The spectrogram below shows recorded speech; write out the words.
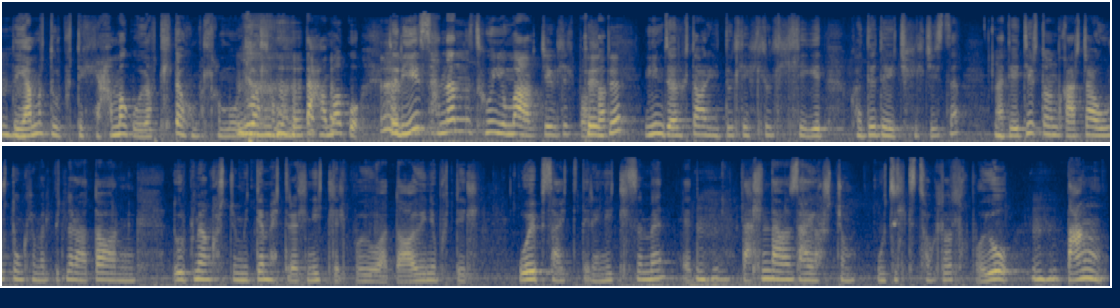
Тэгээ ямар дүр бүтээх хамаагүй, явдалтай хүн болох юм уу, юу болох юм надад хамаагүй. Тэр энэ санаанаас хүн юм авч ивэл болоо. Ийм зоригтойгоор хідүүлээ эхлүүл эхлэгээд контент хийж эхэлж ийсэн. А тэгээ тэр дунд гарч байгаа үр дүн гэх юм бол бид нар одоо нэг 4000 орчим мэдээ материал нийтлэл буюу одоо оюуны бүтээл вебсайт дээр нийтэлсэн байна. 75 сая орчим үзэлт цуглуулах буюу дан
